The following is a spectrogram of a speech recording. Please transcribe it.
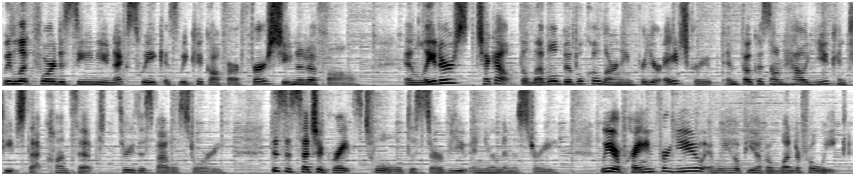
We look forward to seeing you next week as we kick off our first unit of fall. And leaders, check out the Level Biblical Learning for your age group and focus on how you can teach that concept through this Bible story. This is such a great tool to serve you in your ministry. We are praying for you and we hope you have a wonderful week.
